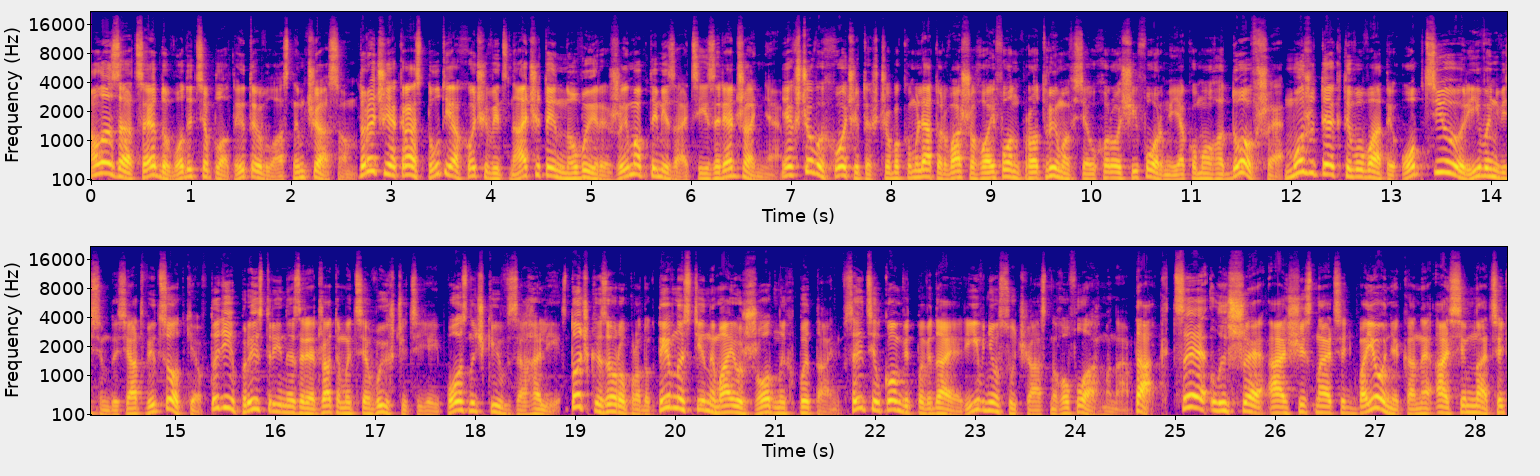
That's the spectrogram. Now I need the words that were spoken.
але за це доводиться платити власним часом. До речі, якраз тут я хочу відзначити новий режим оптимізації заряджання. Якщо ви хочете, щоб акумулятор вашого iPhone протримався у хорошій формі якомога довше, можете активувати опцію рівень 80%. Тоді пристрій не заряджатиметься вище цієї позначки взагалі. З точки зору продуктивності не маю жодних питань. Все цілком відповідає рівню сучасного флагмана. Так, це лише A16 Bionic, а не A17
